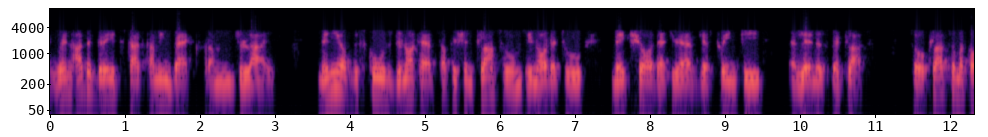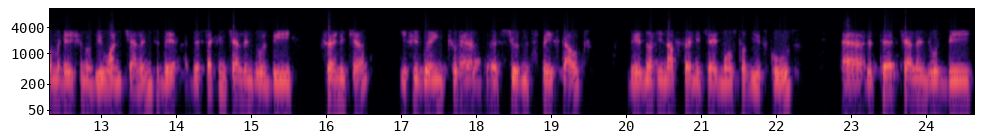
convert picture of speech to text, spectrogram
When other grades start coming back from July, many of the schools do not have sufficient classrooms in order to make sure that you have just 20 uh, learners per class. So classroom accommodation will be one challenge. The, the second challenge will be furniture. If you're going to have uh, students spaced out, there's not enough furniture in most of these schools. Uh, the third challenge would be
